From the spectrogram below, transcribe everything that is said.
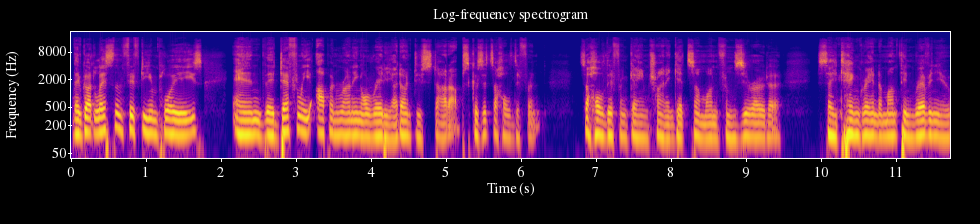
They've got less than 50 employees and they're definitely up and running already. I don't do startups because it's a whole different it's a whole different game trying to get someone from zero to say 10 grand a month in revenue.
